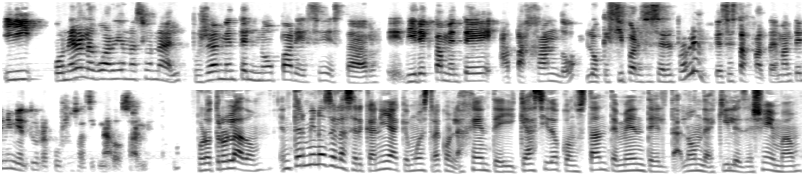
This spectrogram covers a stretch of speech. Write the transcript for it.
y poner a la Guardia Nacional, pues realmente no parece estar eh, directamente atajando lo que sí parece ser el problema, que es esta falta de mantenimiento y recursos asignados al metro. Por otro lado, en términos de la cercanía que muestra con la gente y que ha sido constantemente el talón de Aquiles de Sheinbaum,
